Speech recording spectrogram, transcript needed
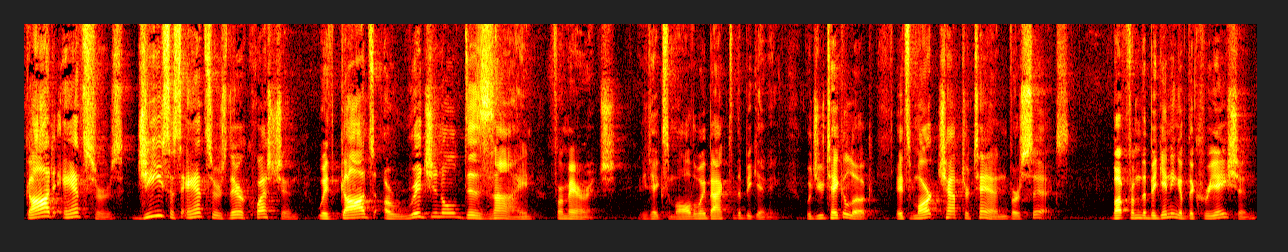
God answers, Jesus answers their question with God's original design for marriage. And he takes them all the way back to the beginning. Would you take a look? It's Mark chapter 10, verse 6. But from the beginning of the creation,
